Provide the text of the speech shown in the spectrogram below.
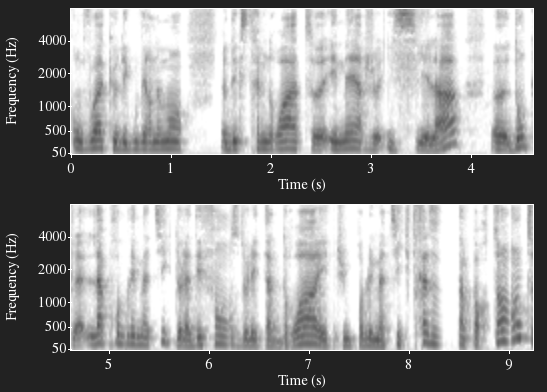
On voit que des gouvernements d'extrême droite euh, émergent ici et là. donc la, problématique de la défense de l'état de droit est une problématique très importante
